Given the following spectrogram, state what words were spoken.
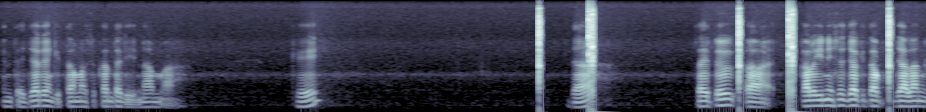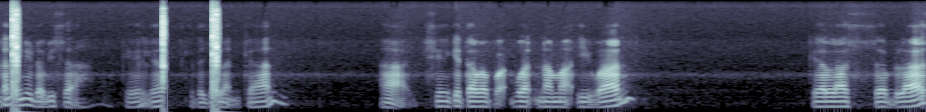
integer yang kita masukkan tadi nama. Oke. Dah. Setelah itu uh, kalau ini saja kita jalankan ini udah bisa. Oke, lihat kita jalankan. Nah, sini kita Bapak buat nama Iwan. Kelas 11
